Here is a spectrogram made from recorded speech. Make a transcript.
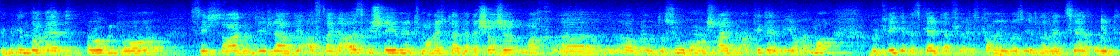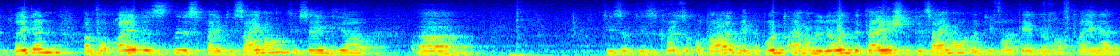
im Internet irgendwo sich sagen, die werden die Aufträge ausgeschrieben, jetzt mache ich da eine Recherche, mache äh, irgendeine Untersuchung, schreibe einen Artikel, wie auch immer und kriege das Geld dafür. Das kann man über das Internet sehr gut regeln. Am verbreitetsten ist bei Designern. Sie sehen hier äh, diese, dieses größte Portal mit rund einer Million beteiligter Designer und die vorgegebenen Aufträge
